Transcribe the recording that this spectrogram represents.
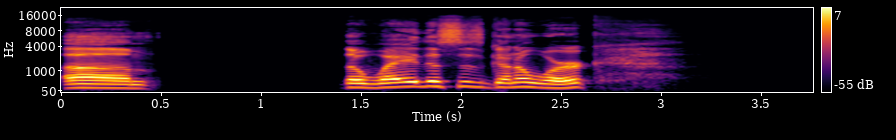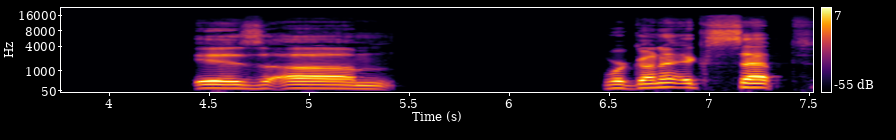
um, the way this is gonna work is um, we're gonna accept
